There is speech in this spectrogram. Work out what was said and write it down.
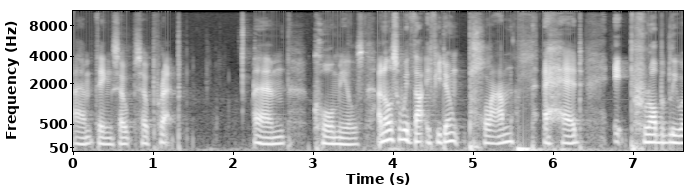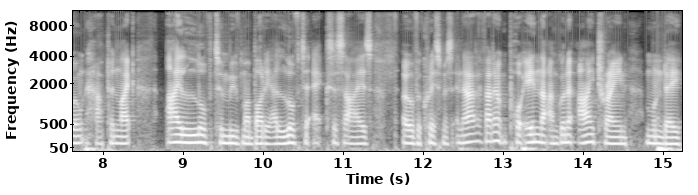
um, thing. So so prep um, core meals. And also with that if you don't plan ahead it probably won't happen. Like I love to move my body. I love to exercise over Christmas. And if I don't put in that I'm going to I train Monday,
